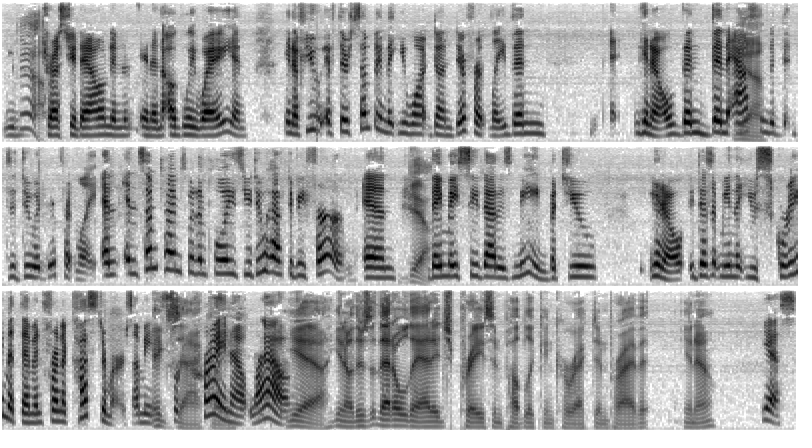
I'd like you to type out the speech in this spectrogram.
you yeah. dress you down in in an ugly way, and you know, if you if there's something that you want done differently, then you know then then ask yeah. them to, to do it differently. And and sometimes with employees you do have to be firm and yeah. they may see that as mean but you you know it doesn't mean that you scream at them in front of customers. I mean exactly. for crying out loud. Yeah you know there's that old adage praise in public and correct in private you know? Yes.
